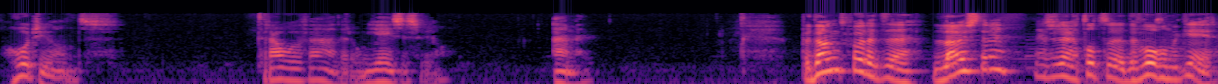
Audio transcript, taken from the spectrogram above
Hoort u ons, trouwe Vader, om Jezus wil. Amen. Bedankt voor het uh, luisteren en ze zeggen tot uh, de volgende keer.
